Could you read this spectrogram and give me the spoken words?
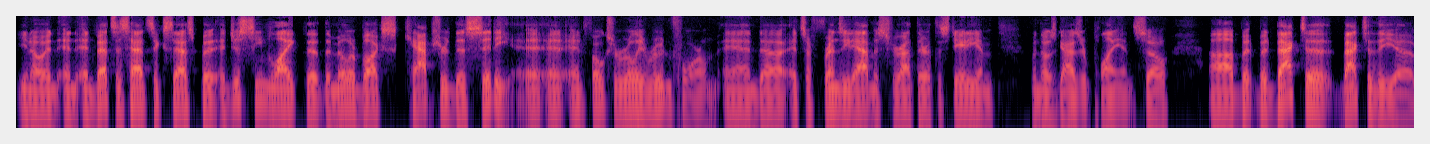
you know, and, and, and Vets has had success, but it just seemed like the the Miller Bucks captured this city, and, and folks are really rooting for them, and uh, it's a frenzied atmosphere out there at the stadium when those guys are playing. So. Uh, but but back to back to the uh,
